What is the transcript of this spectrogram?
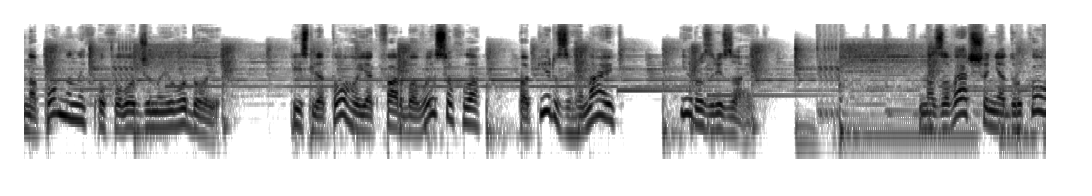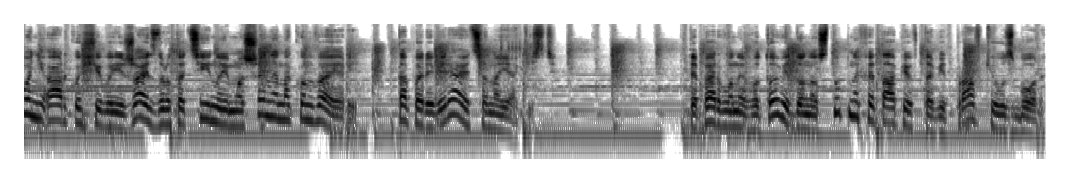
наповнених охолодженою водою. Після того, як фарба висохла, папір згинають і розрізають. На завершення друковані аркуші виїжджають з ротаційної машини на конвеєрі та перевіряються на якість. Тепер вони готові до наступних етапів та відправки у збори.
